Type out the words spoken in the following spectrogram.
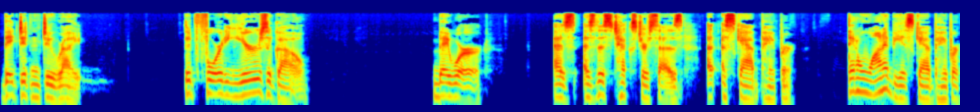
they didn't do right that 40 years ago they were, as, as this texter says, a, a scab paper. They don't want to be a scab paper.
